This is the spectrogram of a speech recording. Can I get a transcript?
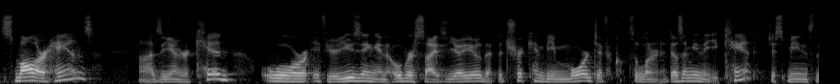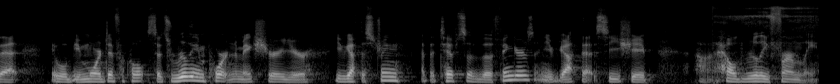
smaller hands uh, as a younger kid, or if you're using an oversized yo-yo, that the trick can be more difficult to learn. It doesn't mean that you can't, it just means that it will be more difficult. So it's really important to make sure you're, you've got the string at the tips of the fingers and you've got that C shape uh, held really firmly.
